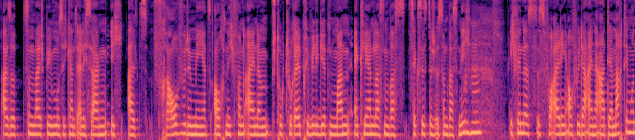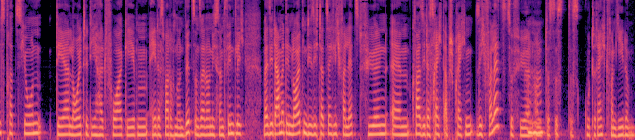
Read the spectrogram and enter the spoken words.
Also zum Beispiel muss ich ganz ehrlich sagen, ich als Frau würde mir jetzt auch nicht von einem strukturell privilegierten Mann erklären lassen, was sexistisch ist und was nicht. Mhm. Ich finde, es ist vor allen Dingen auch wieder eine Art der Machtdemonstration der Leute, die halt vorgeben, hey, das war doch nur ein Witz und sei doch nicht so empfindlich, weil sie damit den Leuten, die sich tatsächlich verletzt fühlen, ähm, quasi das Recht absprechen, sich verletzt zu fühlen. Mhm. Und das ist das gute Recht von jedem.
